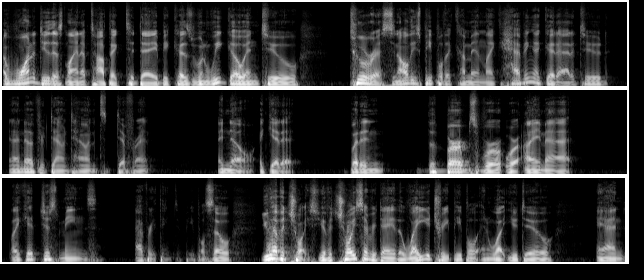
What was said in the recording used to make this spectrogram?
I want to do this lineup topic today because when we go into tourists and all these people that come in, like having a good attitude, and I know if you're downtown, it's different. I know, I get it. But in the burbs where, where I'm at, like it just means everything to people. So you have a choice. You have a choice every day, the way you treat people and what you do. And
